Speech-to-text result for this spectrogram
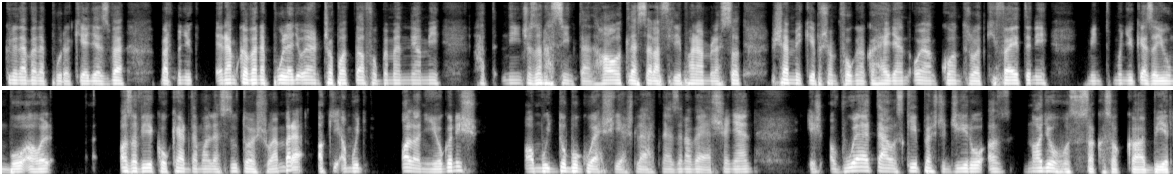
külön Evenepúra kiegyezve, mert mondjuk Remka Venepul egy olyan csapattal fog bemenni, ami hát nincs azon a szinten. Ha ott lesz a Filip, ha nem lesz ott, semmiképp sem fognak a hegyen olyan kontrollt kifejteni, mint mondjuk ez a Jumbo, ahol az a Vilko Kerdeman lesz az utolsó embere, aki amúgy alanyi jogon is, amúgy dobogó esélyes lehetne ezen a versenyen, és a Vueltához képest a Giro az nagyon hosszú szakaszokkal bír,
